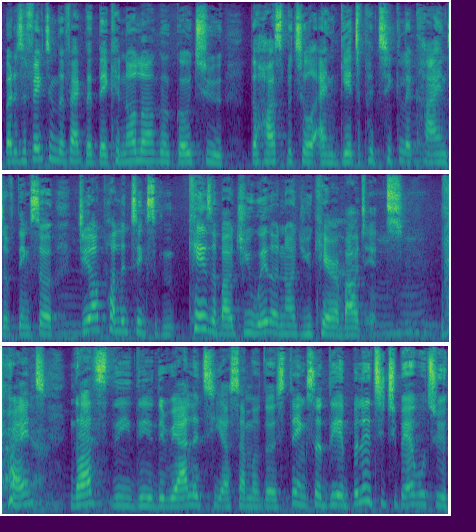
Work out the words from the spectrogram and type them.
but it's affecting the fact that they can no longer go to the hospital and get particular kinds of things. So geopolitics cares about you whether or not you care about it, mm-hmm. right? Yeah. That's the, the, the reality of some of those things. So the ability to be able to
